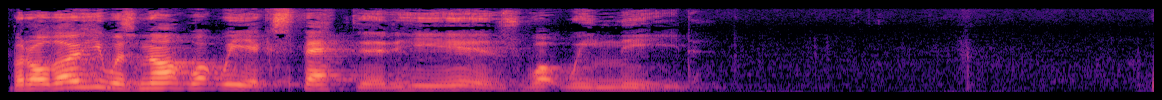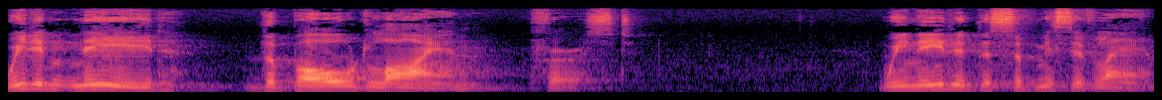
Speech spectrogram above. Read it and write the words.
But although he was not what we expected, he is what we need. We didn't need the bold lion first. We needed the submissive lamb.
